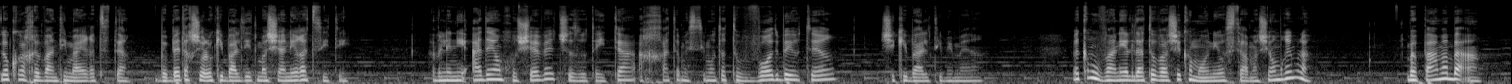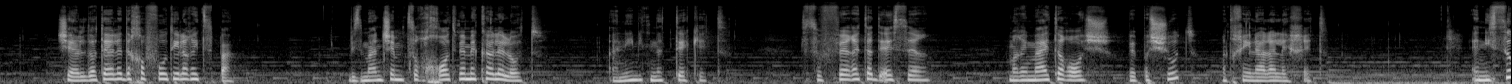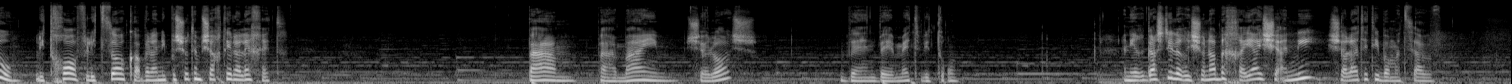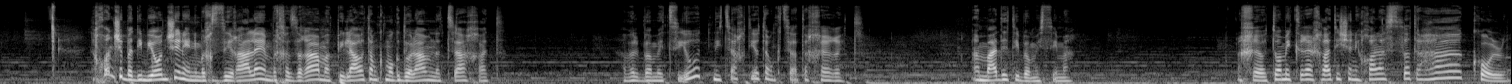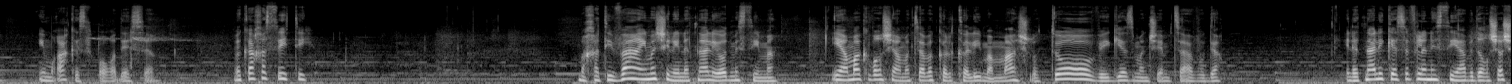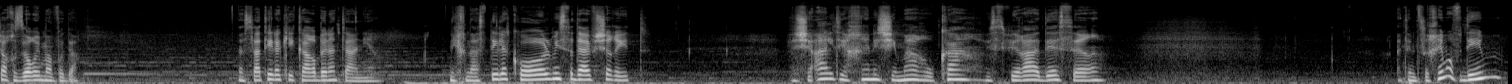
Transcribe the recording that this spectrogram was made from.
לא כל כך הבנתי מה היא רצתה, ובטח שלא קיבלתי את מה שאני רציתי. אבל אני עד היום חושבת שזאת הייתה אחת המשימות הטובות ביותר שקיבלתי ממנה. וכמובן, ילדה טובה שכמוני עושה מה שאומרים לה. בפעם הבאה, שהילדות האלה דחפו אותי לרצפה, בזמן שהן צורחות ומקללות, אני מתנתקת, סופרת עד עשר, מרימה את הראש ופשוט מתחילה ללכת. הן ניסו לדחוף, לצעוק, אבל אני פשוט המשכתי ללכת. פעם, פעמיים, שלוש, והן באמת ויתרו. אני הרגשתי לראשונה בחיי שאני שלטתי במצב. נכון שבדמיון שלי אני מחזירה להם בחזרה, מפילה אותם כמו גדולה מנצחת. אבל במציאות ניצחתי אותם קצת אחרת. עמדתי במשימה. אחרי אותו מקרה החלטתי שאני יכולה לעשות הכל, אם רק אספור עד עשר. וכך עשיתי. בחטיבה אימא שלי נתנה לי עוד משימה. היא אמרה כבר שהמצב הכלכלי ממש לא טוב, והגיע הזמן שאמצא עבודה. היא נתנה לי כסף לנסיעה ודרשה שאחזור עם עבודה. נסעתי לכיכר בנתניה, נכנסתי לכל מסעדה אפשרית, ושאלתי אחרי נשימה ארוכה וספירה עד עשר, אתם צריכים עובדים?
